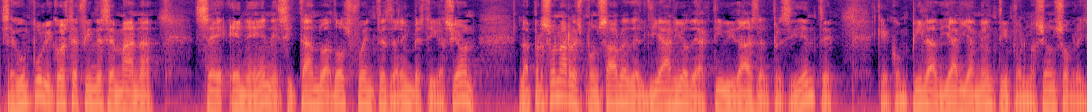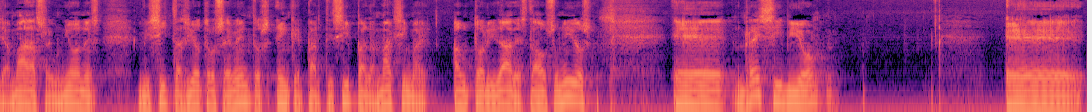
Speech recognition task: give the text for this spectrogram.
Según publicó este fin de semana CNN, citando a dos fuentes de la investigación, la persona responsable del diario de actividades del presidente, que compila diariamente información sobre llamadas, reuniones, visitas y otros eventos en que participa la máxima autoridad de Estados Unidos, eh, recibió eh,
